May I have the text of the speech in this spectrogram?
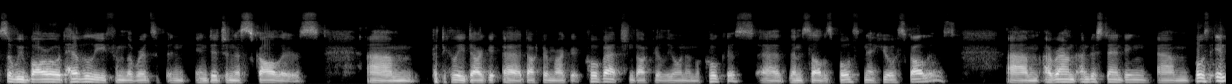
so we borrowed heavily from the words of in, indigenous scholars, um, particularly uh, Dr. Margaret Kovach and Dr. Leona Makokis, uh, themselves both Nehio scholars, um, around understanding um, both in,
